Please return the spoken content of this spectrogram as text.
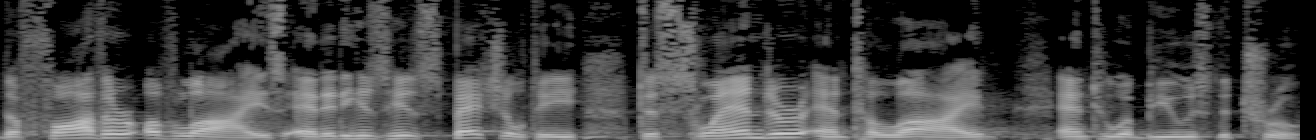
the father of lies, and it is his specialty to slander and to lie and to abuse the truth.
